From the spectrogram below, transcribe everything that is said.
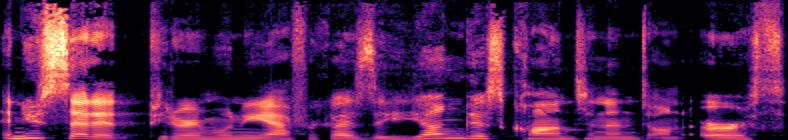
And you said it, Peter and Muni, Africa is the youngest continent on Earth.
